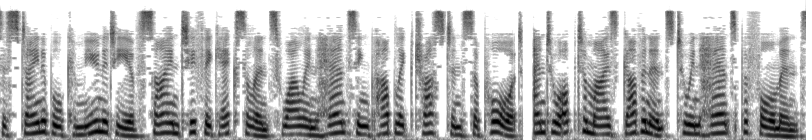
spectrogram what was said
sustainable community of scientific excellence while enhancing public trust and support, and to optimize governance to enhance performance.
